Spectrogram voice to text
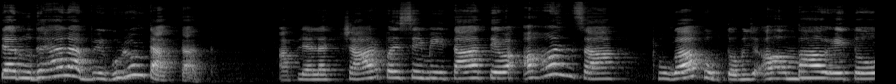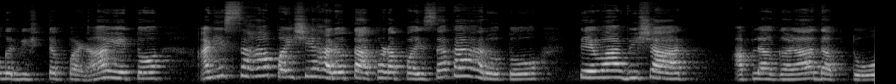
त्या हृदयाला बिघडून टाकतात. आपल्याला चार पैसे मिळतात तेव्हा अहंचा फुगा फुगतो. म्हणजे अहंभाव येतो गर्विष्टपणा येतो आणि सहा पैसे हरवतात. थोडा पैसा काय हरवतो? तेव्हा विषाद आपला गळा दाबतो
